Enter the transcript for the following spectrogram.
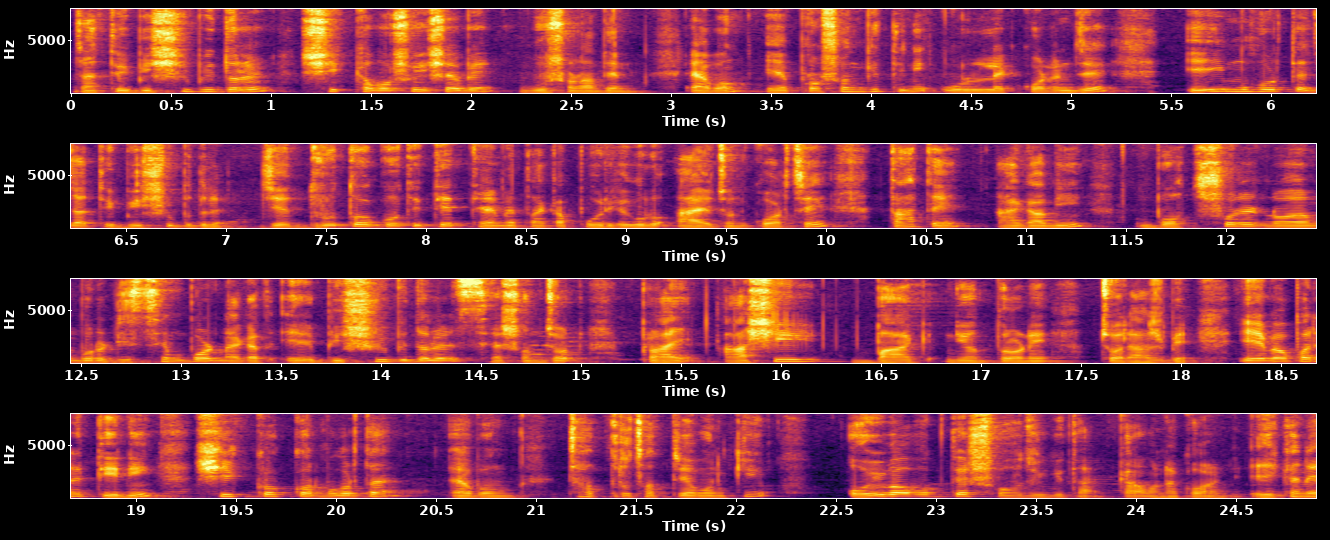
জাতীয় বিশ্ববিদ্যালয়ের শিক্ষাবর্ষ হিসেবে ঘোষণা দেন এবং এ প্রসঙ্গে তিনি উল্লেখ করেন যে, এই মুহূর্তে জাতীয় বিশ্ববিদ্যালয় যে দ্রুত গতিতে থেমে থাকা পরীক্ষাগুলো আয়োজন করছে তাতে আগামী বৎসরের নভেম্বর, ডিসেম্বর নাগাদ এই বিশ্ববিদ্যালয়ের সেশন জট প্রায় আশি বাঘ নিয়ন্ত্রণে চলে আসবে। এ ব্যাপারে তিনি শিক্ষক, কর্মকর্তা এবং ছাত্রছাত্রী এমনকি অভিভাবকদের সহযোগিতা কামনা করেন। এইখানে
